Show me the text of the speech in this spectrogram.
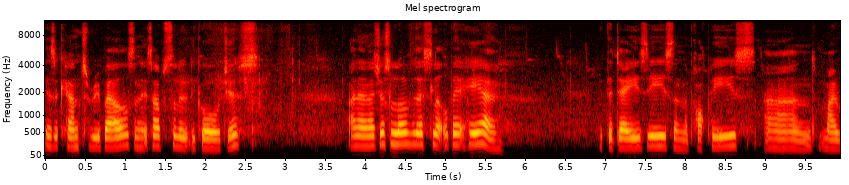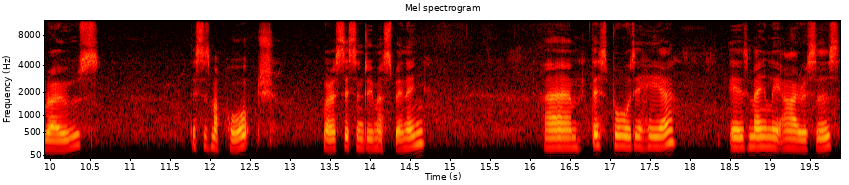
is a Canterbury Bells and it's absolutely gorgeous. And then I just love this little bit here with the daisies and the poppies and my rose. This is my porch where I sit and do my spinning. Um, this border here is mainly irises,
